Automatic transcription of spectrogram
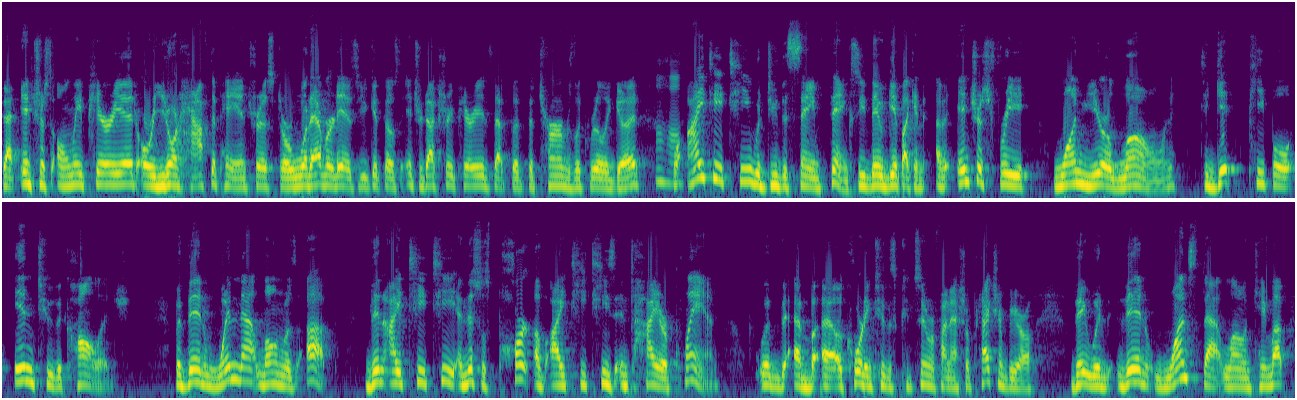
that interest only period, or you don't have to pay interest, or whatever it is. You get those introductory periods that the, the terms look really good. Uh-huh. Well, ITT would do the same thing. So they would give like an, an interest free one year loan to get people into the college. But then when that loan was up, then ITT, and this was part of ITT's entire plan, Uh, according to the Consumer Financial Protection Bureau, they would then, once that loan came up,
